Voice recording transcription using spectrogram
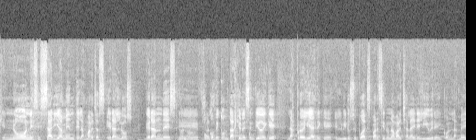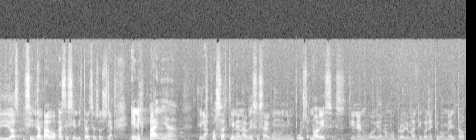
que no necesariamente las marchas eran los grandes eh, focos de contagio en el sentido de que las probabilidades de que el virus se pueda esparcir en una marcha al aire libre y con las medidas... Y sin eh, tapabocas y sin distancia social. En España, que las cosas tienen a veces algún impulso, no a veces, tienen un gobierno muy problemático en este momento,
